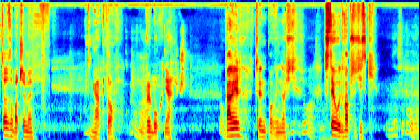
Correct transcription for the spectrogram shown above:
to zobaczymy jak to wybuchnie. Kamil, czyn powinność. Z tyłu dwa przyciski. Ja się boję.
